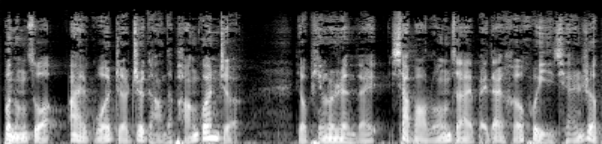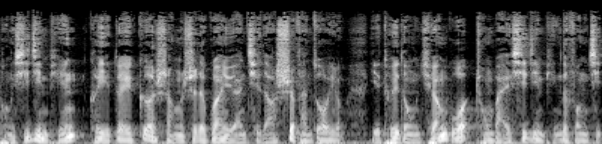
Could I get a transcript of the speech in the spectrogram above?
不能做爱国者治港的旁观者。有评论认为，夏宝龙在北戴河会议前热捧习近平，可以对各省市的官员起到示范作用，以推动全国崇拜习近平的风气。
